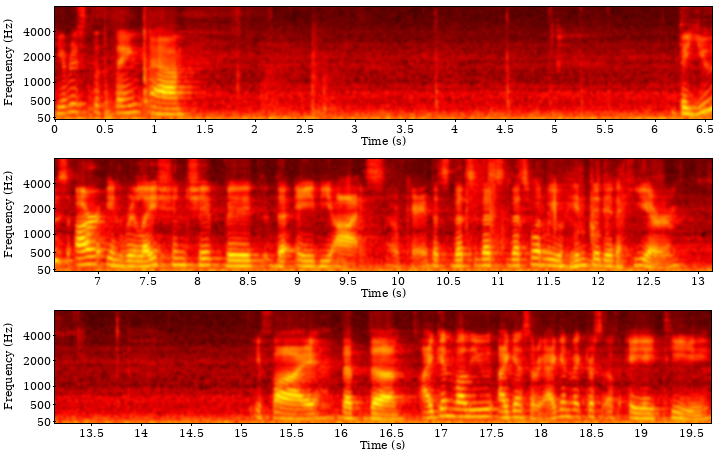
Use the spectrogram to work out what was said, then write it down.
here is the thing. Uh, the U's are in relationship with the AVIs. Okay, that's that's that's that's what we hinted at here. If I that the eigenvalue eigen sorry eigenvectors of AAT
